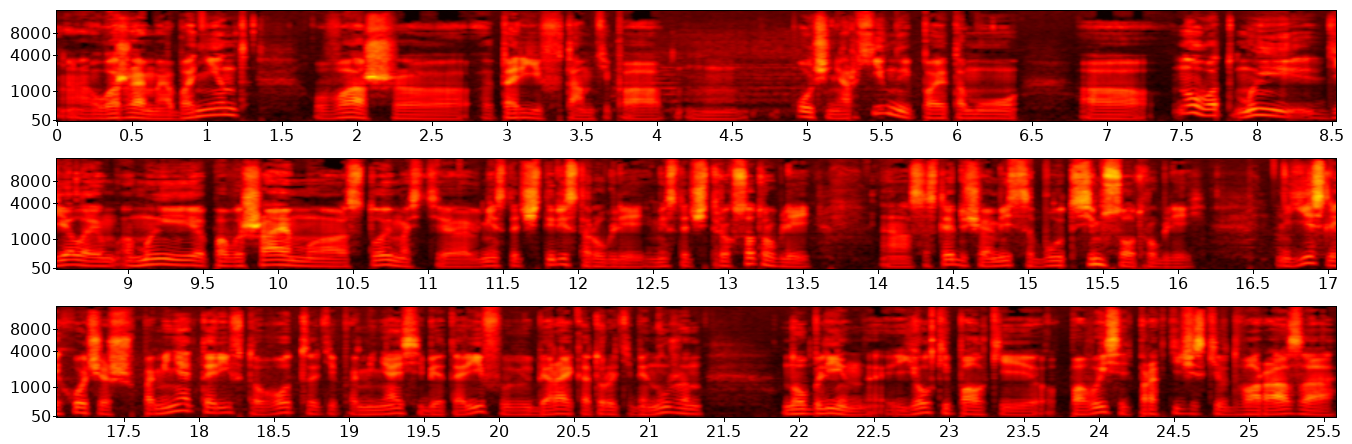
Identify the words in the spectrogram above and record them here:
Э, уважаемый абонент, ваш э, тариф там типа очень архивный, поэтому э, ну вот мы делаем, мы повышаем стоимость вместо 400 рублей, вместо 400 рублей со следующего месяца будет 700 рублей. Если хочешь поменять тариф, то вот типа меняй себе тариф и выбирай, который тебе нужен. Но, блин, елки-палки, повысить практически в два раза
